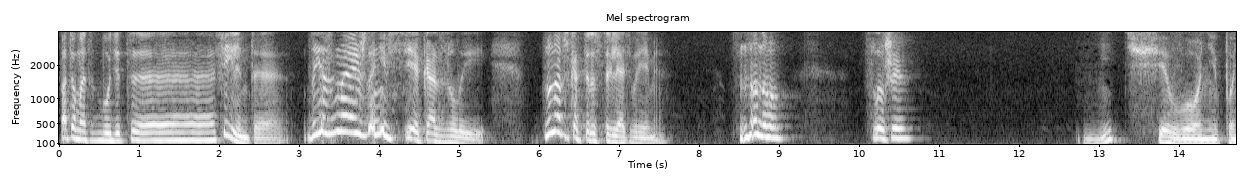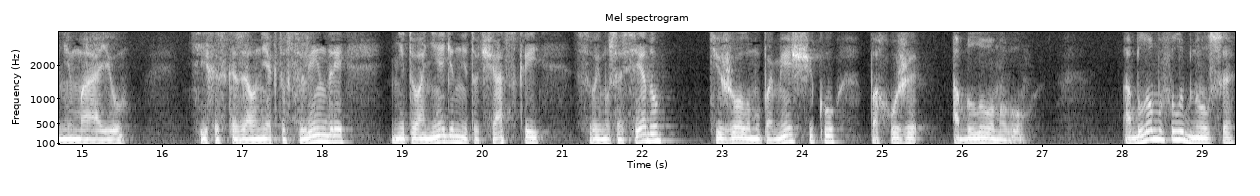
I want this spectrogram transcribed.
Потом этот будет э, филин-то. Да я знаю, что они все козлы. Ну, надо же как-то расстрелять время. Ну-ну, слушаю. «Ничего не понимаю», — тихо сказал некто в цилиндре, не то Онегин, не то Чацкой, своему соседу, тяжелому помещику, похоже, Обломову. Обломов улыбнулся.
